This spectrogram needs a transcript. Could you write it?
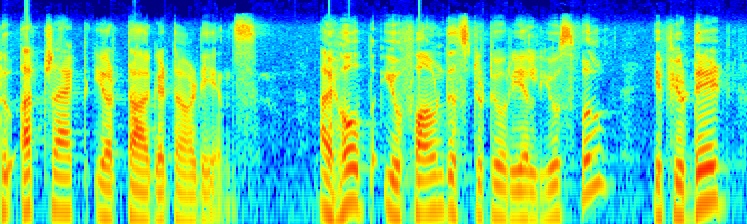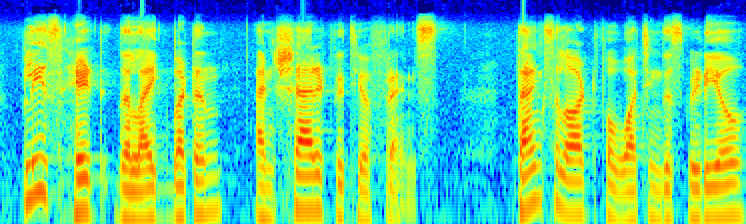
to attract your target audience. I hope you found this tutorial useful. If you did, please hit the like button and share it with your friends. Thanks a lot for watching this video.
